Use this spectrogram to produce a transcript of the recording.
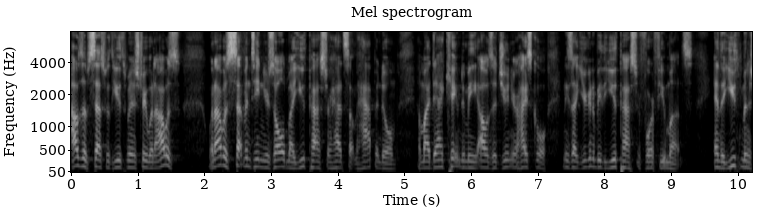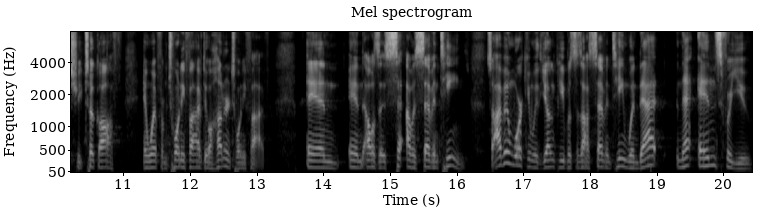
I was obsessed with youth ministry when I was when I was 17 years old. My youth pastor had something happen to him, and my dad came to me. I was a junior high school, and he's like, "You're going to be the youth pastor for a few months." And the youth ministry took off and went from 25 to 125. And and I was a, I was 17, so I've been working with young people since I was 17. When that and that ends for you,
